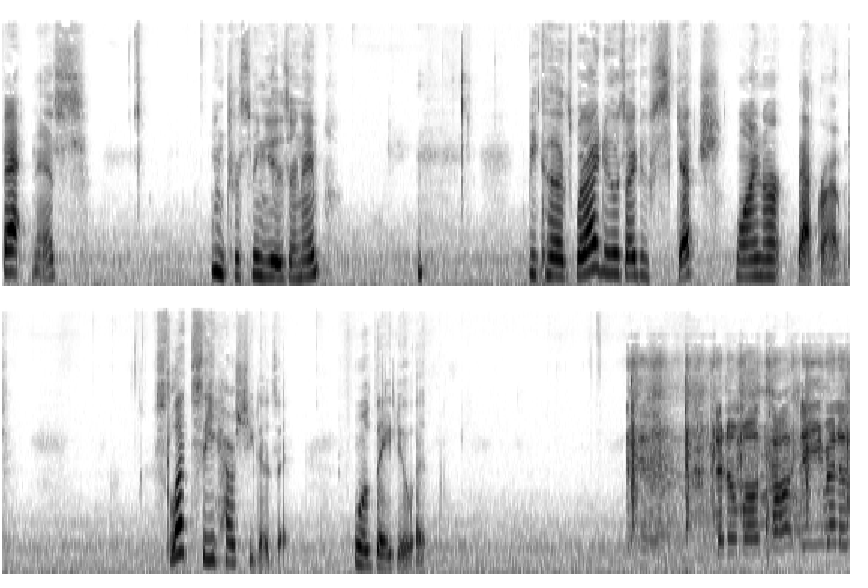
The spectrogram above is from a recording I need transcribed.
Fatness. interesting username. Because what I do is I do sketch, line art, background. So let's see how she does it. Will they do it. Let them all talk, they irrelevant.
